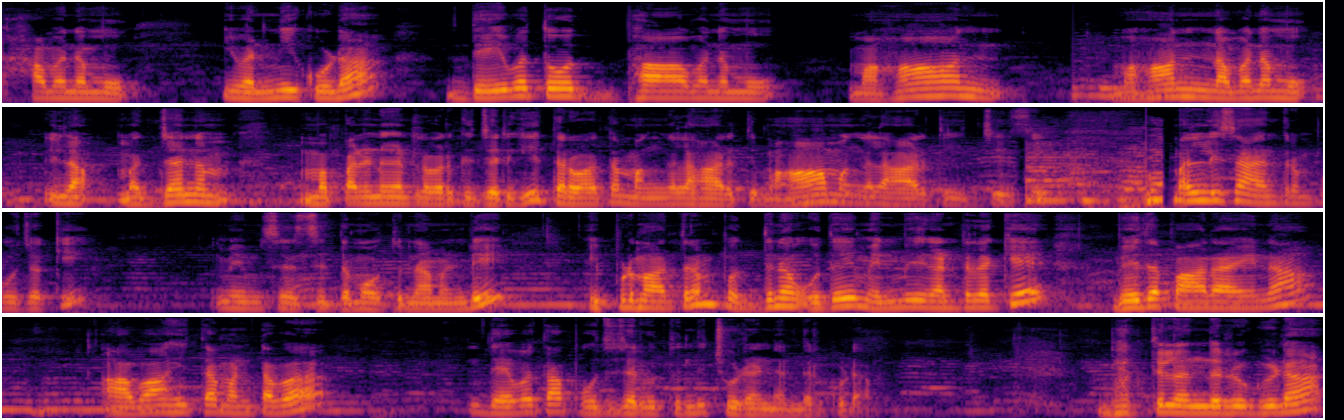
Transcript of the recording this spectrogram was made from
హవనము ఇవన్నీ కూడా దేవతోద్భావనము మహాన్ మహాన్నవనము ఇలా మధ్యాహ్నం పన్నెండు గంటల వరకు జరిగి తర్వాత మంగళహారతి మహామంగళహారతి ఇచ్చేసి మళ్ళీ సాయంత్రం పూజకి మేము సిద్ధమవుతున్నామండి. ఇప్పుడు మాత్రం పొద్దున ఉదయం ఎనిమిది గంటలకే వేద పారాయణ ఆవాహిత మంటవ దేవతా పూజ జరుగుతుంది చూడండి అందరు కూడా. భక్తులందరూ కూడా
